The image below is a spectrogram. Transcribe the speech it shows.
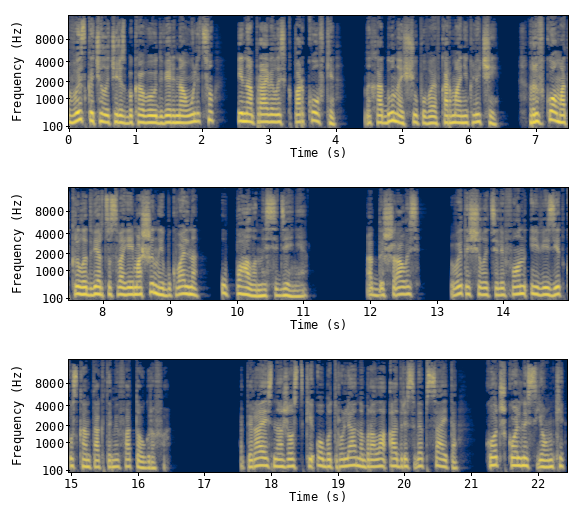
Выскочила через боковую дверь на улицу и направилась к парковке, на ходу нащупывая в кармане ключи. Рывком открыла дверцу своей машины и буквально упала на сиденье. Отдышалась, вытащила телефон и визитку с контактами фотографа. Опираясь на жесткий обод руля, набрала адрес веб-сайта, код школьной съемки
